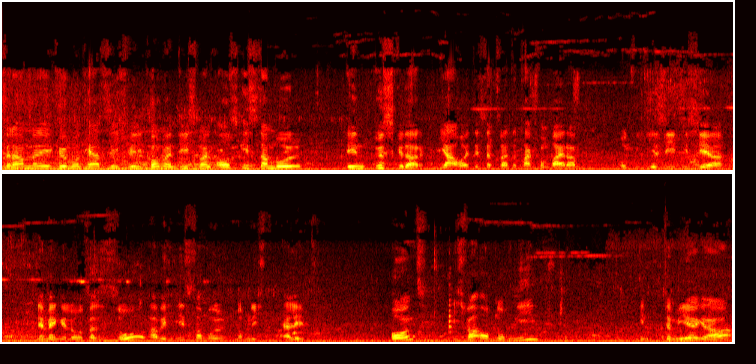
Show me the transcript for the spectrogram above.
Assalamu alaikum und herzlich willkommen diesmal aus Istanbul in Üsküdar. Ja, heute ist der zweite Tag vom Bayram und wie ihr seht, ist hier eine Menge los. Also so habe ich Istanbul noch nicht erlebt. Und ich war auch noch nie hinter mir, genau,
